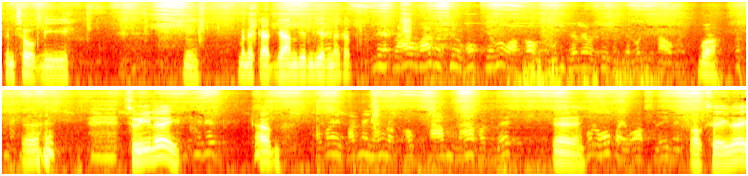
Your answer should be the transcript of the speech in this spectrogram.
เป็นโชคดี นี่บรรยากาศยามเย็นๆนะครับเรียกแล้วว่าจะชื่อหกเดี๋ยวมันออกเข้าศูนย์ใช่ไหมว่าชื่อทะเบียนรถที่เขาไหมบ่เออสุยเลยครับ เขาไม่ได้พันในยังหรอกเขาถามนะเขาเลยเออเขาโลไปอ อออกเสยเลย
